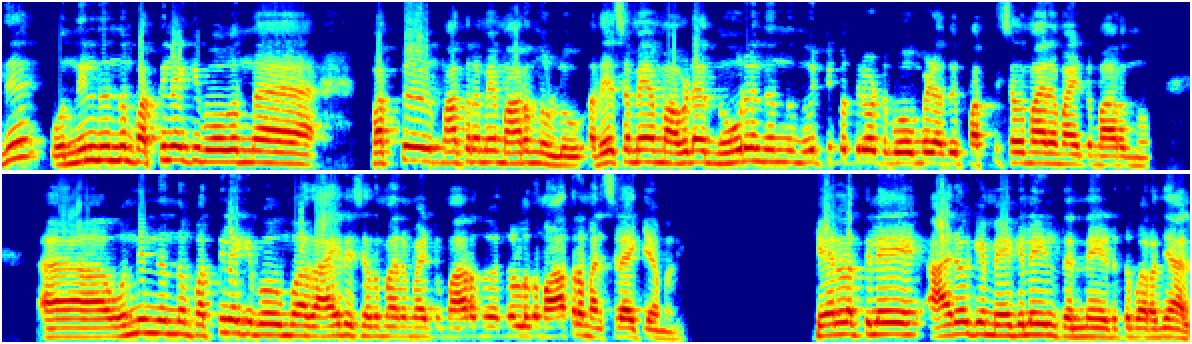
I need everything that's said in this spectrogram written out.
ഇത് ഒന്നിൽ നിന്നും പത്തിലേക്ക് പോകുന്ന പത്ത് മാത്രമേ മാറുന്നുള്ളൂ. അതേസമയം അവിടെ നൂറിൽ നിന്ന് നൂറ്റി പത്തിലോട്ട് പോകുമ്പോൾ അത് പത്ത് ശതമാനമായിട്ട് മാറുന്നു. ഒന്നിൽ നിന്നും പത്തിലേക്ക് പോകുമ്പോൾ അത് ആയിരം ശതമാനമായിട്ട് മാറുന്നു എന്നുള്ളത് മാത്രം മനസ്സിലാക്കിയാൽ മതി. കേരളത്തിലെ ആരോഗ്യ മേഖലയിൽ തന്നെ എടുത്തു പറഞ്ഞാൽ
